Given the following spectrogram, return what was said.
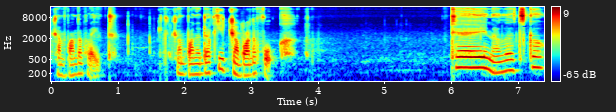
Jump on the plate. Jump on the ducky. Jump on the fork. Okay, now let's go.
